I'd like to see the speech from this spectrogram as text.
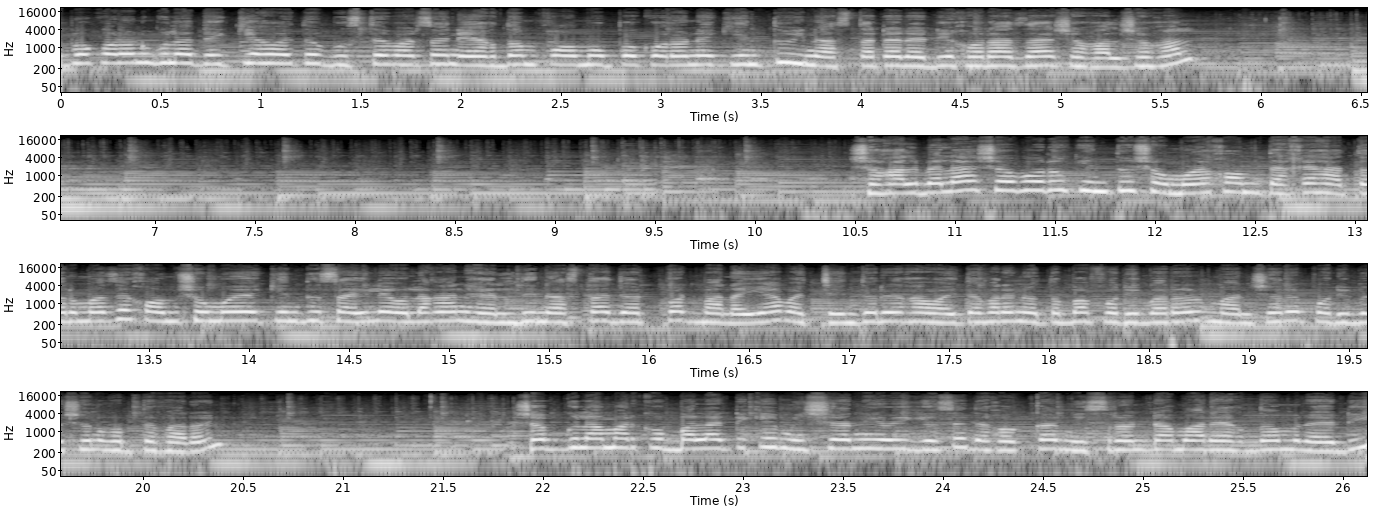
উপকরণগুলো দেখিয়ে হয়তো বুঝতে পারছেন, একদম কম উপকরণে কিন্তু এই নাস্তাটা রেডি করা যায় সকাল সকাল। সকালবেলা সবরও কিন্তু সময় কম থাকে হাতের মাঝে কম সময়ে কিন্তু চাইলে ওলাখান হেলদি নাস্তা জটপট বানাইয়া বাচ্চাইন্তরে খাওয়াইতে পারেন অথবা পরিবারের মানুষের পরিবেশন করতে পারেন সবগুলো আমার খুব বালাটিকে মিশানি হয়ে গেছে। দেখোকা মিশ্রণটা আমার একদম রেডি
